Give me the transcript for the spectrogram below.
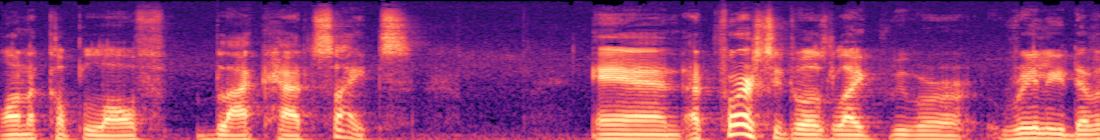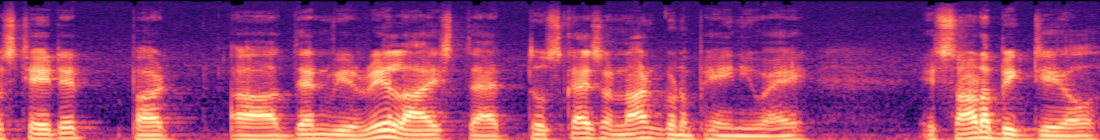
on a couple of black hat sites. And at first, it was like we were really devastated, but uh, then we realized that those guys are not going to pay anyway. It's not a big deal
